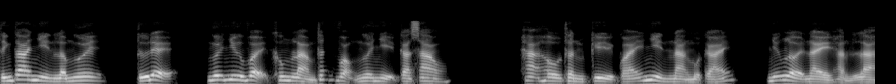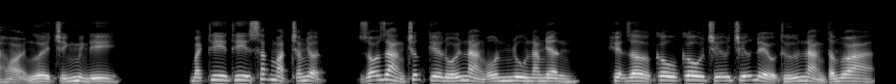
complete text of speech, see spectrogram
Tính ta nhìn lầm ngươi, tứ đệ, ngươi như vậy không làm thất vọng ngươi nhị ca sao. Hạ hầu thần kỳ quái nhìn nàng một cái, những lời này hẳn là hỏi ngươi chính mình đi. Bạch thi thi sắc mặt trắng nhợt, rõ ràng trước kia đối nàng ôn nhu nam nhân, hiện giờ câu câu chữ chữ đều thứ nàng tâm hoa,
